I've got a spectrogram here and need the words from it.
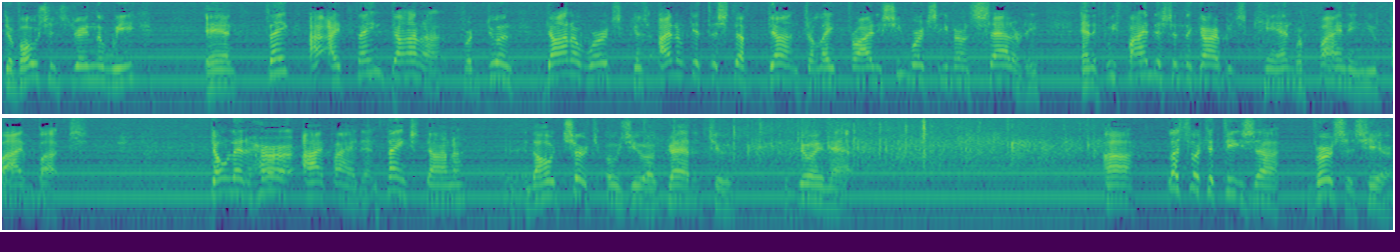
devotions during the week, and thank I, I thank Donna for doing Donna works because I don't get this stuff done till late Friday. She works even on Saturday. And if we find this in the garbage can, we're finding you five bucks. Don't let her I find it. And thanks, Donna. And the whole church owes you a gratitude for doing that. Uh, let's look at these uh, verses here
